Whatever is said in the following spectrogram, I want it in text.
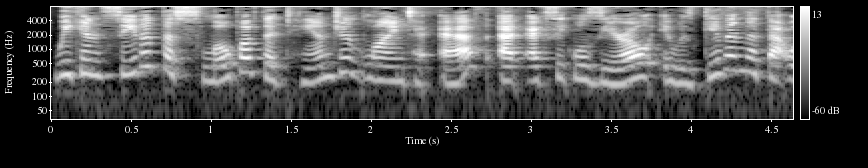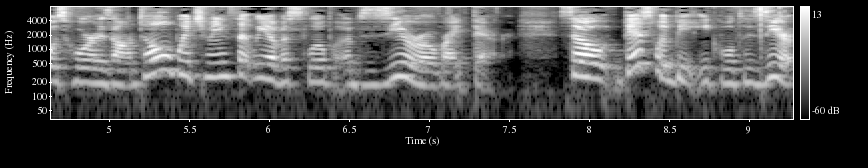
We can see that the slope of the tangent line to f at x equals 0, it was given that that was horizontal, which means that we have a slope of 0 right there. So this would be equal to 0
